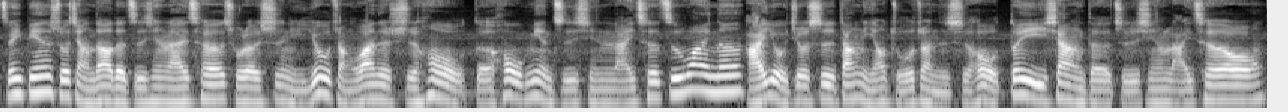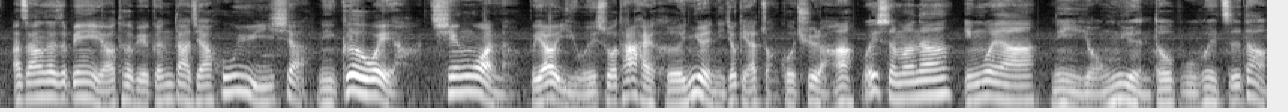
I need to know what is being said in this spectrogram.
这一边所讲到的直行来车，除了是你右转弯的时候的后面直行来车之外呢，还有就是当你要左转的时候，对向的直行来车哦。阿张在这边也要特别跟大家呼吁一下，你各位啊。千万呐，不要以为说他还很远，你就给他转过去了哈。为什么呢？因为啊，你永远都不会知道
